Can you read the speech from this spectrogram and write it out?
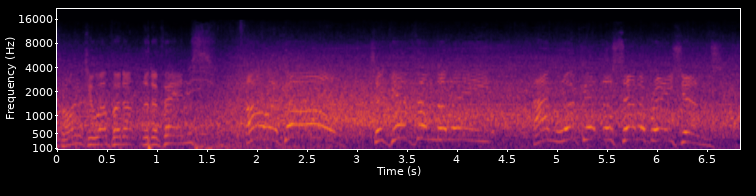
Trying to open up the defence. Oh, a goal to give them the lead. And look at the celebrations.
